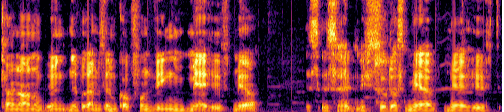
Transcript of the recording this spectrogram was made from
keine Ahnung, irgendeine Bremse im Kopf von wegen mehr hilft mehr. Es ist halt nicht so, dass mehr, mehr hilft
